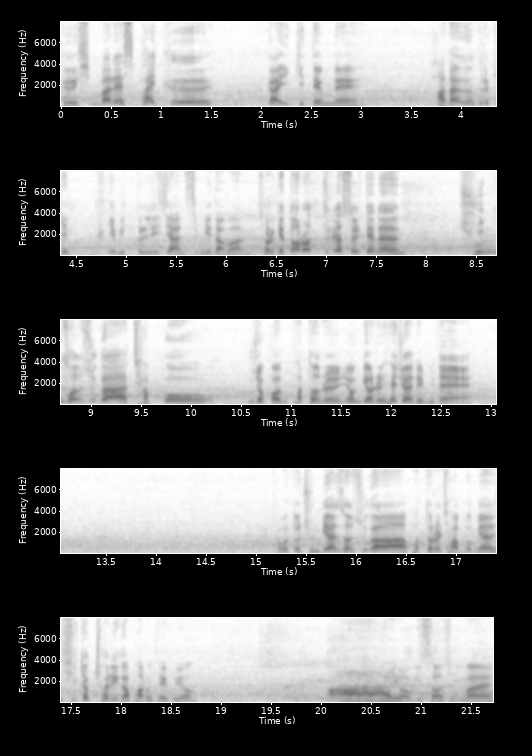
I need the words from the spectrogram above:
그 신발에 스파이크가 있기 때문에 바닥은 그렇게 크게 미끌리지 않습니다만 저렇게 떨어뜨렸을 때는 준 선수가 잡고 무조건 바톤을 연결을 해줘야 됩니다. 네. 저것도 준비한 선수가 바톤을 잡으면 실격 처리가 바로 되고요. 아 여기서 정말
